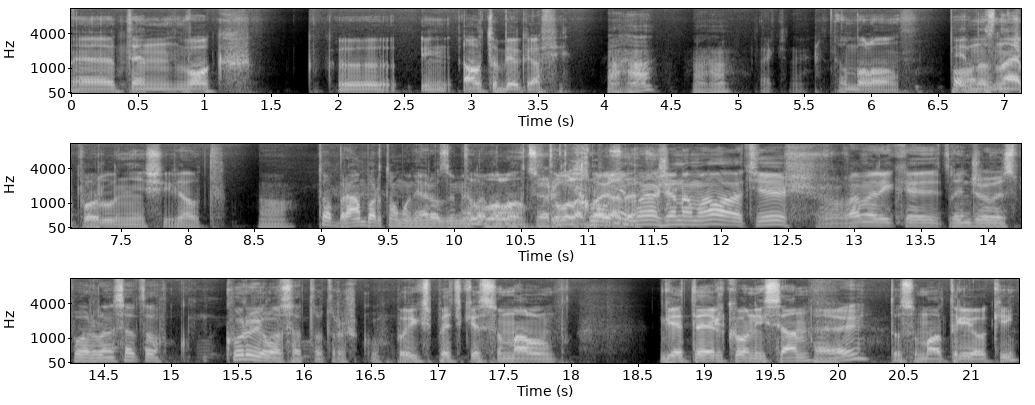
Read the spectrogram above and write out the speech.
E, ten Vogue e, autobiografii. Aha, aha, pekne. To bolo jedno z najpohodlnejších aut. No. To Brambor tomu nerozumie, To lebo bolo- chce to bola moja žena mala tiež v Amerike Range Rover Sport, len sa to, kurvilo sa to trošku. Po X5 som mal GTR Nissan, Hej? to som mal 3 roky.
